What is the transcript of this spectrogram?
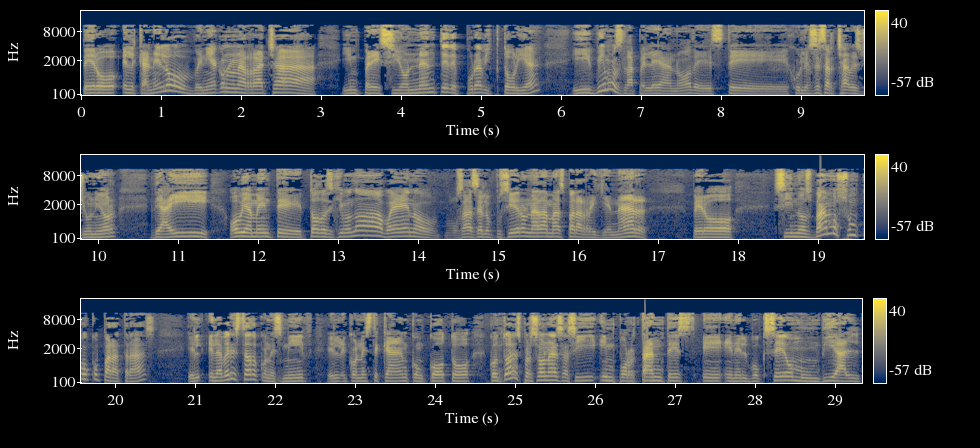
pero el Canelo venía con una racha impresionante de pura victoria. Y vimos la pelea, ¿no? De este Julio César Chávez Jr. De ahí, obviamente, todos dijimos, no, bueno, o sea, se lo pusieron nada más para rellenar. Pero si nos vamos un poco para atrás, el, el haber estado con Smith, con este Khan, con Cotto, con todas las personas así importantes eh, en el boxeo mundial,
